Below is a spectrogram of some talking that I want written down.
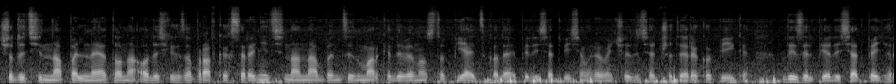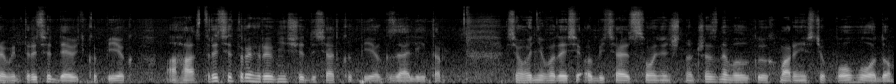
Щодо цін на пальне, то на одеських заправках середня ціна на бензин марки 95 складає 58 гривень 64 копійки, дизель 55 гривень 39 копійок, а газ 33 гривні 60 копійок за літр. Сьогодні в Одесі обіцяють сонячну чи з невеликою хмарністю погоду.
